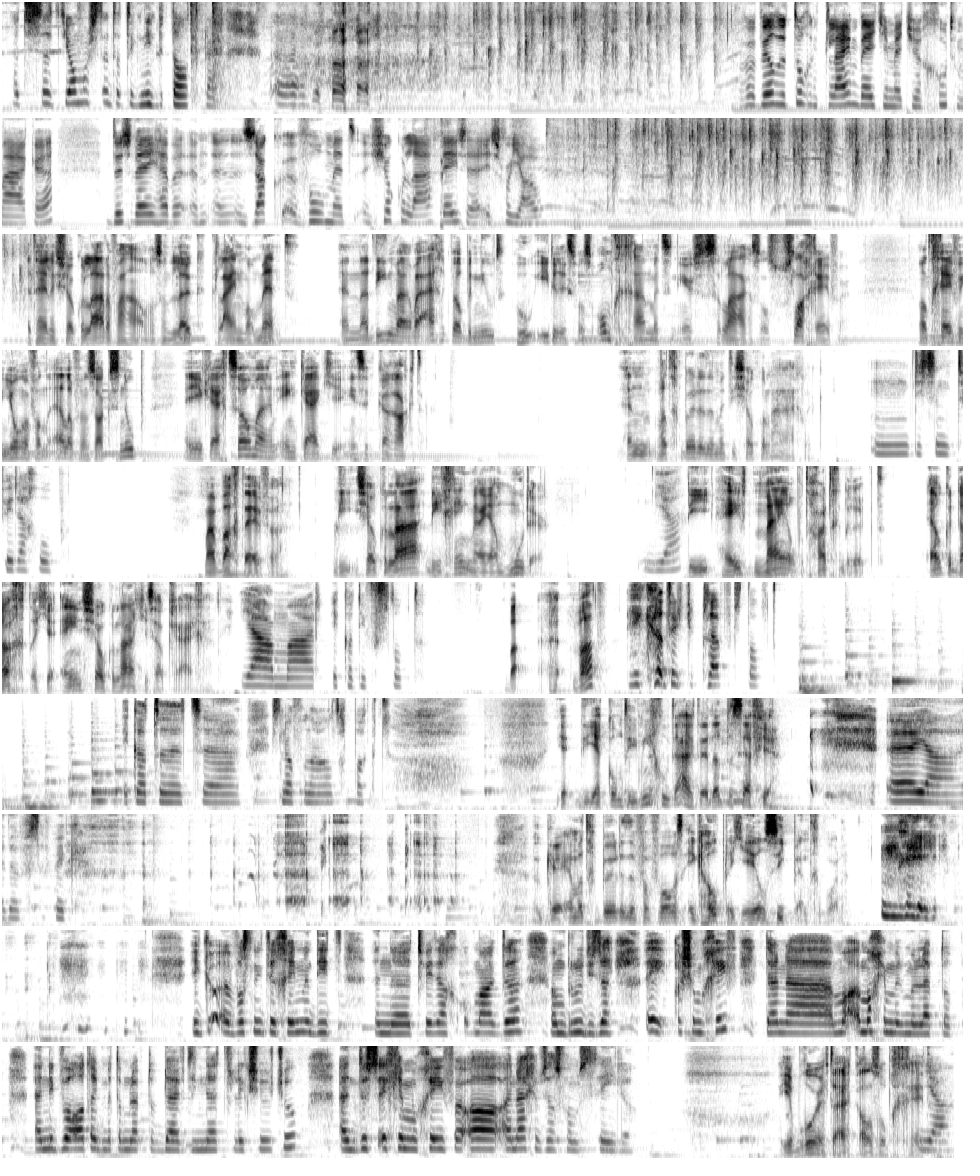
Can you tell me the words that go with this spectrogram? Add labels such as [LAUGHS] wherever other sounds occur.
het is het jammerste dat ik niet betaald krijg. Eh, [LAUGHS] We wilden toch een klein beetje met je goed maken. Dus wij hebben een, een, zak vol met chocola. Deze is voor jou. Het hele chocoladeverhaal was een leuk klein moment. En nadien waren we eigenlijk wel benieuwd hoe Idris was omgegaan met zijn eerste salaris als verslaggever. Want geef een jongen van 11 een zak snoep en je krijgt zomaar een inkijkje in zijn karakter. En wat gebeurde er met die chocola eigenlijk? Mm, die zijn twee dagen op. Maar wacht even. Die chocola die ging naar jouw moeder. Ja? Die heeft mij op het hart gedrukt. Elke dag dat je één chocolaatje zou krijgen. Ja, maar ik had die verstopt. Wa- [LAUGHS] wat? [LAUGHS] Ik had de chocola verstopt. Ik had het eh, snel van de hand gepakt. Jij, jij komt hier niet goed uit, hè? Dat besef je. [LAUGHS] Eh, ja, dat besef ik. Oké, en wat gebeurde er vervolgens? Ik hoop dat je heel ziek bent geworden. Nee. Ik eh, was niet degene die het een eh, twee dagen opmaakte. Mijn broer die zei, hey, als je me geeft, dan ma- mag je met mijn laptop. En ik wil altijd met een laptop, daar heeft die Netflix, YouTube. En dus ik ging hem geven ah, en hij ging zelfs van me stelen. Je broer heeft eigenlijk alles opgegeten. Ja.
